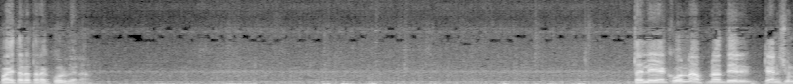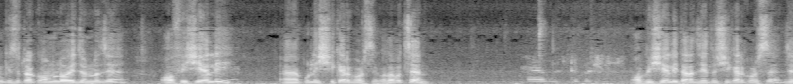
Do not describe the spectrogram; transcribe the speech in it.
পায় তারা তারা করবে না। তাহলে এখন আপনাদের টেনশন কিছুটা কমলো এই জন্য যে অফিসিয়ালি পুলিশ স্বীকার করছে কথা বলছেন হ্যাঁ অফিসিয়ালি তারা যেহেতু স্বীকার করছে যে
